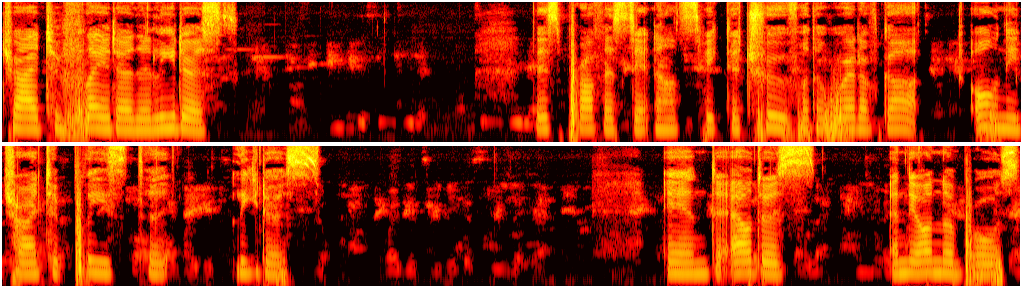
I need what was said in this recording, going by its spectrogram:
tried to flatter the leaders. These prophets did not speak the truth or the word of God, only tried to please the leaders. And the elders and the honorables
